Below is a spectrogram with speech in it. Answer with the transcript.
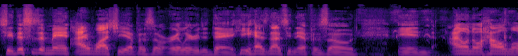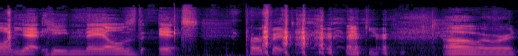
See, this is a man. I watched the episode earlier today. He has not seen the episode in I don't know how long yet. He nails it. Perfect. Thank you. Oh my word!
